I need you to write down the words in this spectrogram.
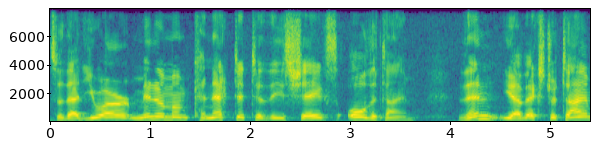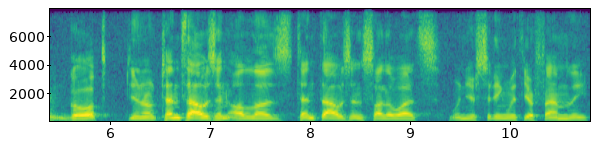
so that you are minimum connected to these shaykhs all the time. Then you have extra time, go up you know 10,000 Allahs, 10,000 salawats when you're sitting with your family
